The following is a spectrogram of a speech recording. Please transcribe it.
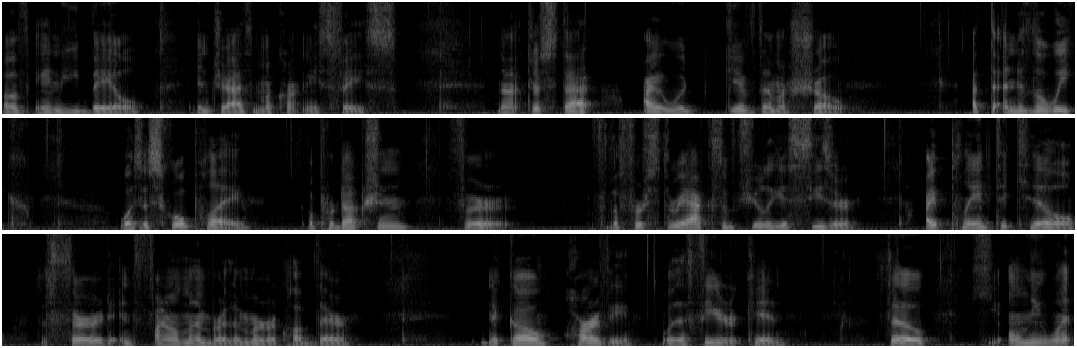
of Andy Bale and Jasmine McCartney's face. Not just that, I would give them a show. At the end of the week was a school play, a production for for the first three acts of Julius Caesar. I planned to kill the third and final member of the murder club there. Nico Harvey was a theater kid, though he only went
